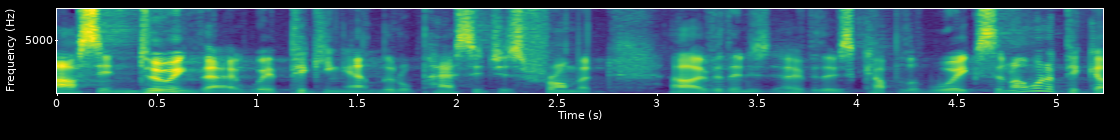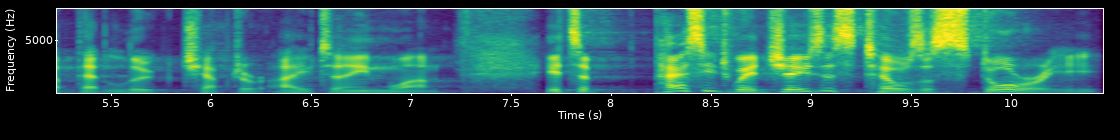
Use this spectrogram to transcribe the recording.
us in doing that, we're picking out little passages from it uh, over, these, over these couple of weeks. And I want to pick up that Luke chapter 18 one. It's a passage where Jesus tells a story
